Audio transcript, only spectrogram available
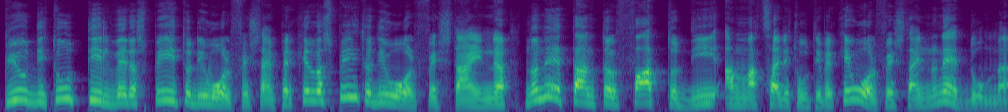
più di tutti il vero spirito di Wolfenstein, perché lo spirito di Wolfenstein non è tanto il fatto di ammazzare tutti, perché Wolfenstein non è Doom.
